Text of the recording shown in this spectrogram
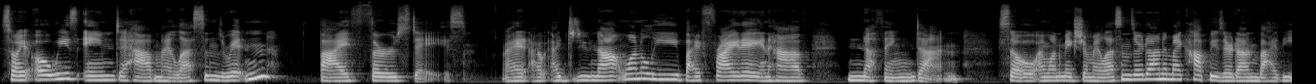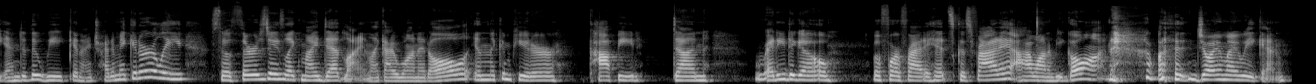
So, I always aim to have my lessons written by Thursdays, right? I, I do not want to leave by Friday and have nothing done. So I want to make sure my lessons are done and my copies are done by the end of the week and I try to make it early. So Thursday's like my deadline. Like I want it all in the computer, copied, done, ready to go before Friday hits cuz Friday I want to be gone. I want to enjoy my weekend.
